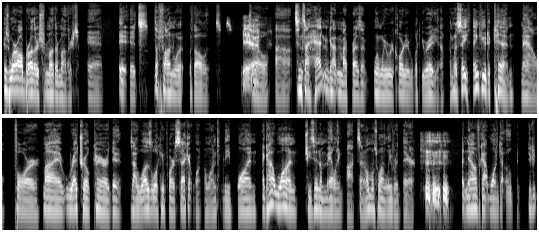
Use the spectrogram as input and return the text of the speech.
because we're all brothers from other mothers, and it, it's the fun with, with all of this. Yeah. So uh, since I hadn't gotten my present when we recorded Wookie Radio, I'm going to say thank you to Ken now for my retro Cara Dune. Because I was looking for a second one. I wanted to leave one. I got one. She's in a mailing box. I almost want to leave her there. But now I've got one to open to,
